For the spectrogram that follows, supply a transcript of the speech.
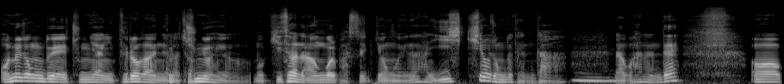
어느 정도의 중량이 들어가느냐가 그렇죠. 중요해요. 뭐 기사 나온 걸 봤을 경우에는 한 20kg 정도 된다. 음. 라고 하는데 어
